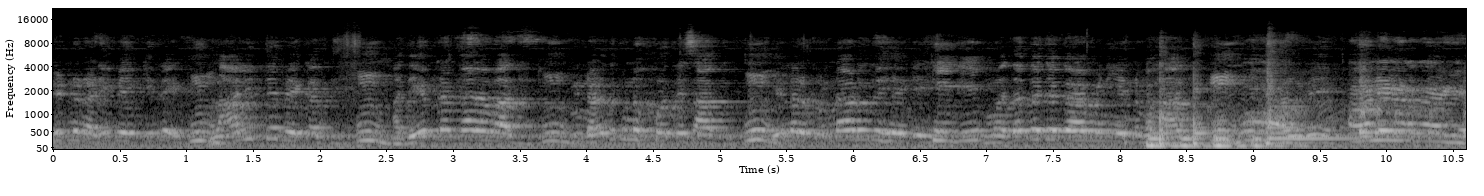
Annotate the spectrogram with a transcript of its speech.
ಹೆಣ್ಣು ನಡಿಬೇಕಿದ್ರೆ ಲಾಲಿತ್ಯ ಬೇಕಂತೆ. ಅದೇ ಪ್ರಕಾರವಾಗಿ ನಡೆದುಕೊಂಡು ಹೋದ್ರೆ ಸಾಕು. ಎಲ್ಲರೂ ಕೊಂಡಾಡುವುದು ಹೇಗೆ? ಹೇಗೆ? ಮದಗಜಗಾಮಿನಿ ಎನ್ನುವ ಹಾಗೆ. ಅಲ್ವೇ? ಆನೆ ನಡೆದ ಹಾಗೆ.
